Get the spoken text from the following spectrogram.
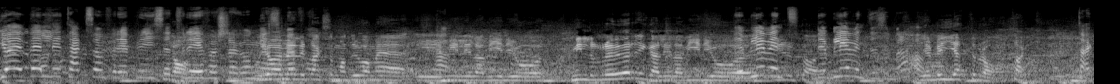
jag är väldigt tacksam för det priset, Ja. för det är första gången Och jag är väldigt får- tacksam att du var med i Ja. min lilla video, min röriga lilla video. Det blev, inte, det blev inte så bra. Det blir jättebra, tack. Tack.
